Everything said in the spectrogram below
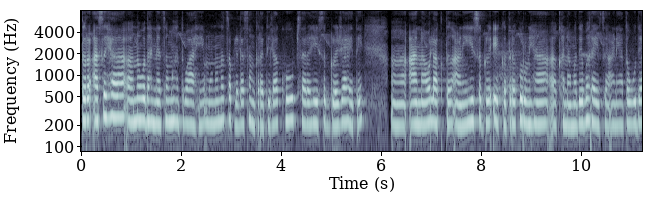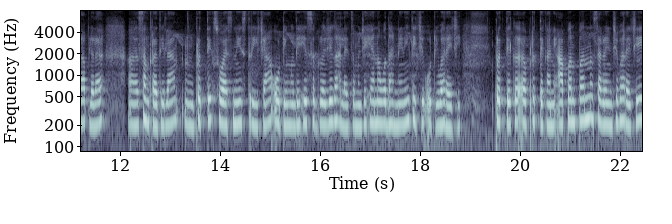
तर असं ह्या नवधान्याचं महत्त्व आहे. म्हणूनच आपल्याला संक्रांतीला खूप सारं हे सगळं जे आहे ते आणावं लागतं आणि हे सगळं एकत्र करून ह्या खणामध्ये भरायचं आणि आता उद्या आपल्याला संक्रांतीला प्रत्येक सुवासनी स्त्रीच्या ओटीमध्ये हे सगळं जे घालायचं म्हणजे ह्या नवधान्याने तिची ओटी भरायची. प्रत्येक प्रत्येकाने आपण पण सगळ्यांची भरायची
